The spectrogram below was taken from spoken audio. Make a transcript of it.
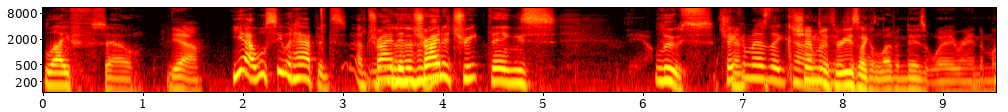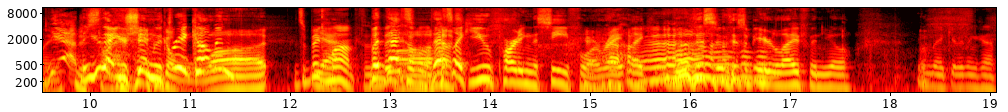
life. So yeah. yeah, we'll see what happens. I'm trying to trying to treat things loose. Take Shen- them as they come. Shenmue 3 is like 11 days away randomly. Yeah, Just you got your Shenmue go, 3 coming? What? It's a big Yeah. month. It's But big that's couple that's months. like you parting the sea for, right? Like well, this this will be your life, and you'll you'll make everything come.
